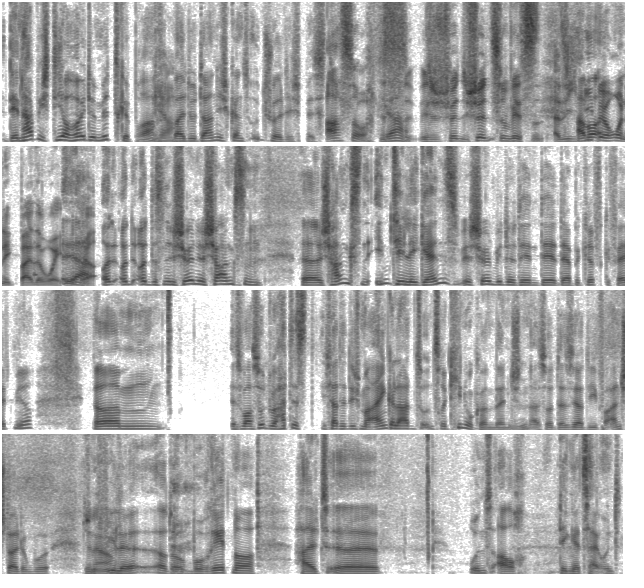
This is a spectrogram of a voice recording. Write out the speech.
Den habe ich dir heute mitgebracht, Ja. weil du da nicht ganz unschuldig bist. Ach so, das Ja. ist schön, schön zu wissen. Also ich Aber- liebe Honig, by the way. Ja, Und, und, und das ist eine schöne Chancen, äh, Chancenintelligenz. Wie schön, wie du den, der, der Begriff gefällt mir. Ähm, es war so, du hattest, ich hatte dich mal eingeladen zu unserer Kino-Convention. Also das ist ja die Veranstaltung, wo Genau. so viele, oder wo Redner halt äh, uns auch Dinge zeigen. Und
